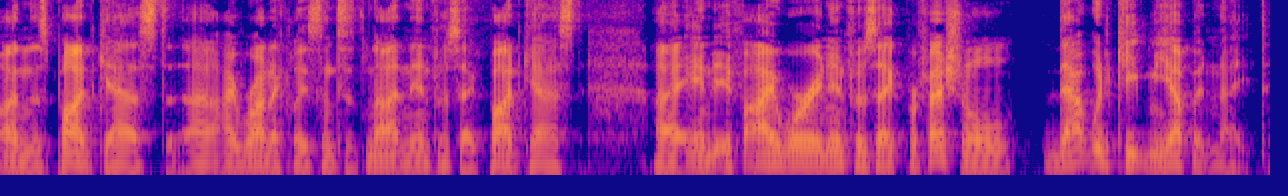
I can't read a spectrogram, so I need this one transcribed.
on this podcast, uh, ironically, since it's not an InfoSec podcast. Uh, and if I were an InfoSec professional, that would keep me up at night.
